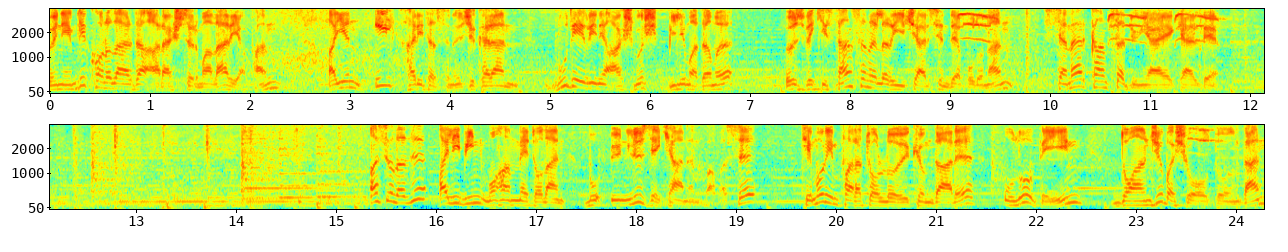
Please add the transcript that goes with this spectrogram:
önemli konularda araştırmalar yapan, ayın ilk haritasını çıkaran bu devrini aşmış bilim adamı, Özbekistan sınırları içerisinde bulunan Semerkant'ta dünyaya geldi. Asıl adı Ali bin Muhammed olan bu ünlü zekanın babası, Timur İmparatorluğu hükümdarı Ulu Bey'in Doğancıbaşı olduğundan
